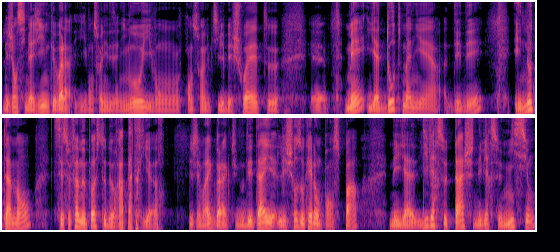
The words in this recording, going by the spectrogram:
les gens s'imaginent que voilà, ils vont soigner des animaux, ils vont prendre soin de petits bébés chouettes, euh, euh, mais il y a d'autres manières d'aider et notamment c'est ce fameux poste de rapatrieur. J'aimerais que voilà tu nous détailles les choses auxquelles on pense pas, mais il y a diverses tâches, diverses missions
